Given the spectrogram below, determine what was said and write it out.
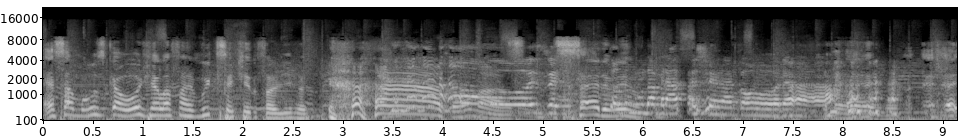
Essa música hoje ela faz muito sentido pra mim, velho. Ah, toma! Sério todo mesmo. mundo abraça a Jean agora. É,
